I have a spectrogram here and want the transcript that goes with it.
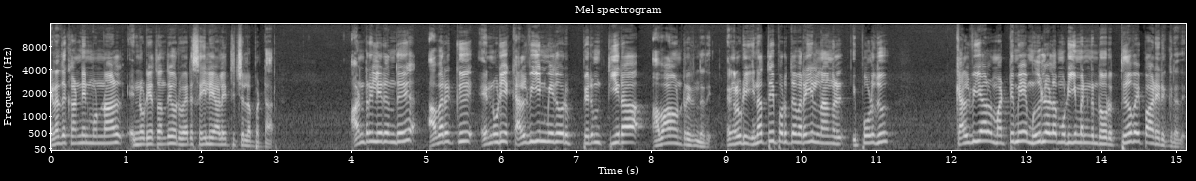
எனது கண்ணின் முன்னால் என்னுடைய தந்தை ஒரு வரிசையிலே அழைத்துச் செல்லப்பட்டார். அன்றிலிருந்து அவருக்கு என்னுடைய கல்வியின் மீது ஒரு பெரும் தீரா அவா ஒன்று இருந்தது. எங்களுடைய இனத்தை பொறுத்தவரையில் நாங்கள் இப்பொழுது கல்வியால் மட்டுமே மீளெழ முடியும் என்கின்ற ஒரு தேவைப்பாடு இருக்கிறது.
